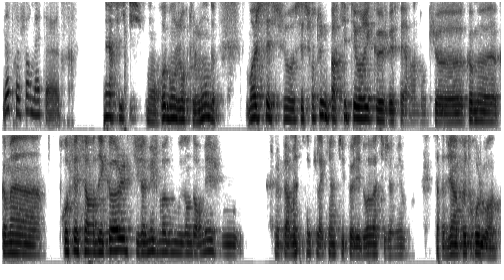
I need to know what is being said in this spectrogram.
notre formateur. Merci. Bon, rebonjour tout le monde. Moi, c'est surtout une partie théorique que je vais faire. Hein. Donc, euh, comme, euh, comme un professeur d'école, si jamais je vois que vous vous endormez, je, vous, je me permettrai de claquer un petit peu les doigts si jamais ça devient un peu trop lourd.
